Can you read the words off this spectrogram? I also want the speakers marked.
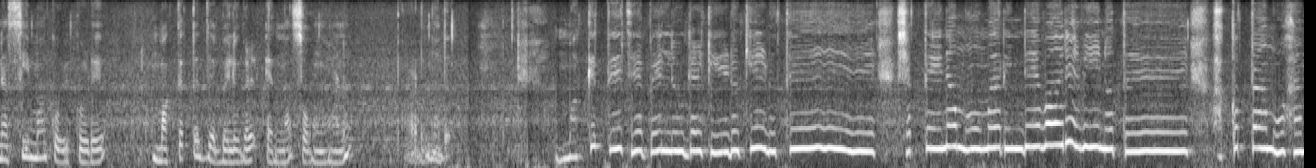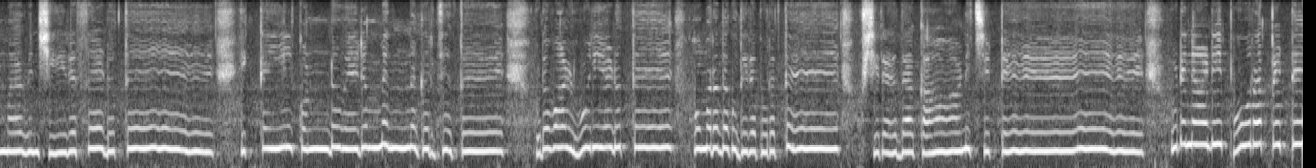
Speaker 1: നസീമ കോഴിക്കോട് മക്കത്തെ ജബലുകൾ എന്ന സോങ്ങാണ് പാടുന്നത്. മക്കത്ത് ജബലുകൾ കീടുകീടുത്ത് ശക്തന മൂമറിന്റെ വരവീനൊത്ത് ഹക്കൊത്ത മുഹമ്മദിൻ ശിരസെടുത്ത് ഇക്കയിൽ കൊണ്ടുവരുമെന്ന് കർജത്ത് ഉടവാൾ ഊരിയെടുത്ത് ഉമറത കുതിര പുറത്ത് ഉഷിരത കാണിച്ചിട്ട് ഉടനാടി പൂറപ്പെട്ട്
